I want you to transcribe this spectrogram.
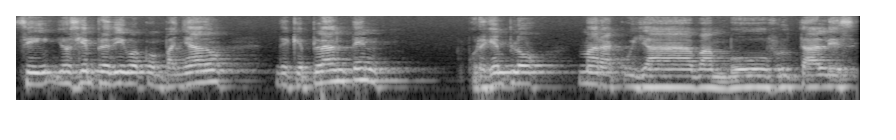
Sí, yo siempre digo acompañado de que planten, por ejemplo, maracuyá, bambú, frutales,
